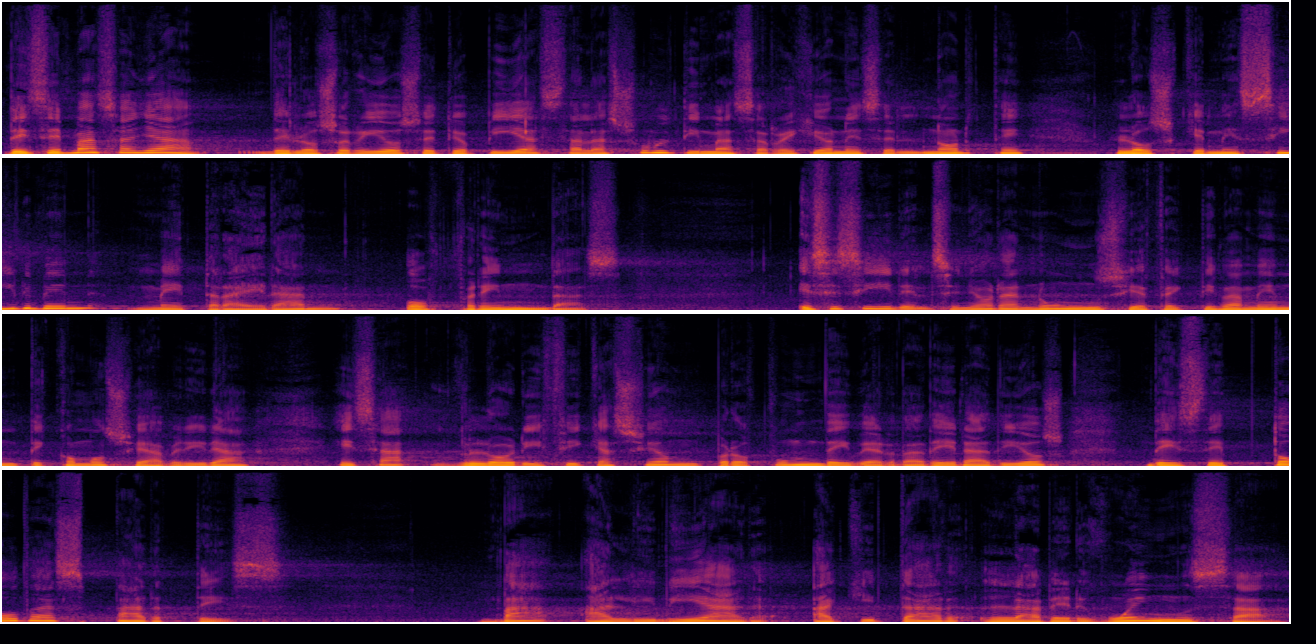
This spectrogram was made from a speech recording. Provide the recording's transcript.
Desde más allá de los ríos Etiopía hasta las últimas regiones del norte, los que me sirven me traerán ofrendas. Es decir, el Señor anuncia efectivamente cómo se abrirá esa glorificación profunda y verdadera a Dios desde todas partes. Va a aliviar, a quitar la vergüenza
